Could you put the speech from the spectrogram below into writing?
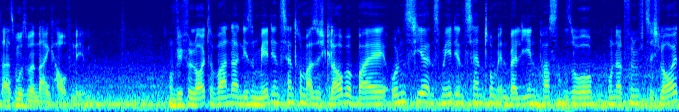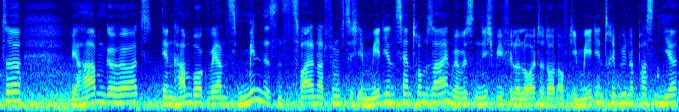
Das muss man da in Kauf nehmen. Und wie viele Leute waren da in diesem Medienzentrum? Also ich glaube, bei uns hier ins Medienzentrum in Berlin passten so 150 Leute. Wir haben gehört, in Hamburg werden es mindestens 250 im Medienzentrum sein. Wir wissen nicht, wie viele Leute dort auf die Medientribüne passen. Hier,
